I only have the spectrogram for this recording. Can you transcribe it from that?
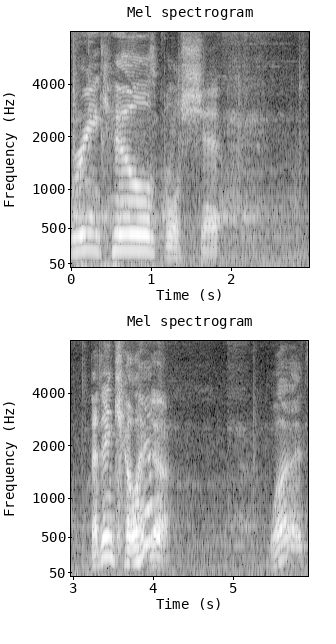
Three kills, bullshit. That didn't kill him. Yeah. What?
